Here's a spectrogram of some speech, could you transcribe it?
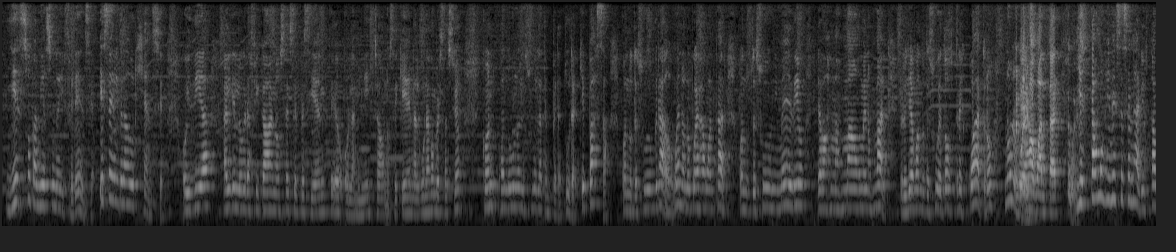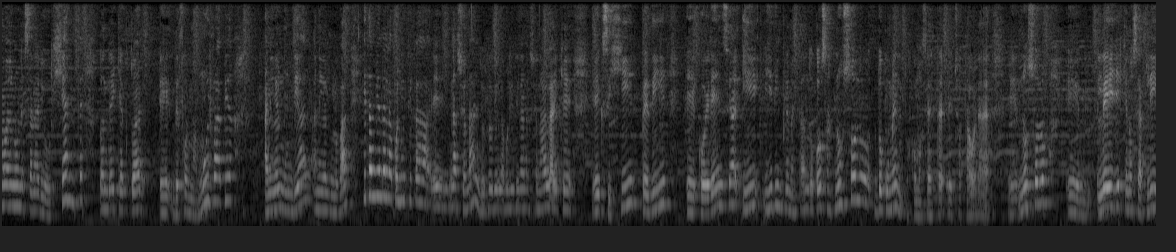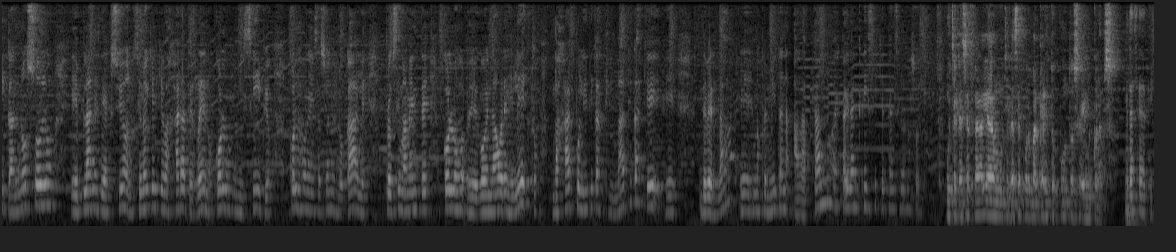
Y eso para mí hace una diferencia. Ese es el grado de urgencia. Hoy día alguien lo graficaba, no sé si el presidente o la ministra o no sé qué, en alguna conversación, con cuando uno le sube la temperatura. ¿Qué pasa cuando te sube un grado? Bueno, lo puedes aguantar. Cuando te sube un y medio, ya vas más, más o menos mal. Pero ya cuando te sube dos, tres, cuatro, no lo puedes aguantar. Y estamos en ese escenario, estamos en un escenario urgente donde hay que actuar eh, de forma muy rápida a nivel mundial, a nivel global y también en la política eh, nacional. Yo creo que en la política nacional hay que exigir, pedir eh, coherencia y ir implementando cosas, no solo documentos como se ha hecho hasta ahora, no solo leyes que no se aplican, no solo planes de acción, sino que hay que bajar a terreno con los municipios, con las organizaciones locales, próximamente con los eh, gobernadores electos, bajar políticas climáticas que eh, de verdad eh, nos permitan adaptarnos a esta gran crisis que está encima de nosotros. Muchas gracias Flavia, muchas gracias por marcar estos puntos en colapso. Gracias a ti.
